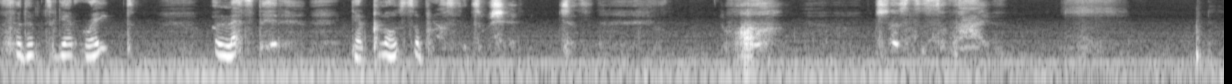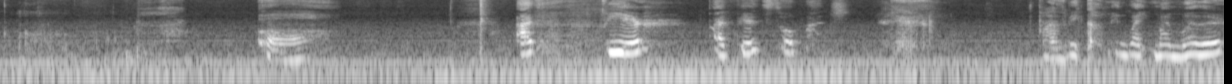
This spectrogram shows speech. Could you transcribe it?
For them to get raped, molested, get close to prostitution. Just, just to survive. Oh, I fear, I fear so much of becoming like my mother.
